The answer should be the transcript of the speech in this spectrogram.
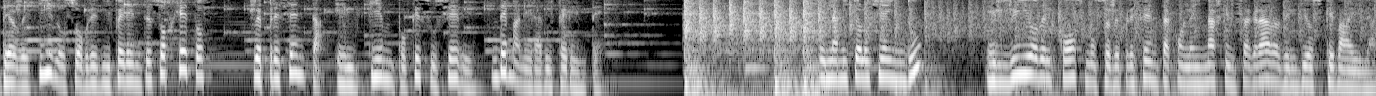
derretidos sobre diferentes objetos representa el tiempo que sucede de manera diferente. En la mitología hindú, el río del cosmos se representa con la imagen sagrada del dios que baila.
